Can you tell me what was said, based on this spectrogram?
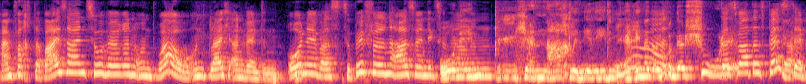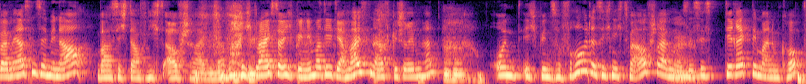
Einfach dabei sein, zuhören und wow, und gleich anwenden. Ohne was zu büffeln, auswendig zu Ohne lernen. in Büchern nachlesen. Ihr Lieben, Ja, erinnert euch von der Schule. Das war das Beste. Ja. Beim ersten Seminar war es, ich darf nichts aufschreiben. Da war ich gleich so, ich bin immer die, die am meisten aufgeschrieben hat. Und ich bin so froh, dass ich nichts mehr aufschreiben muss. Es ist direkt in meinem Kopf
